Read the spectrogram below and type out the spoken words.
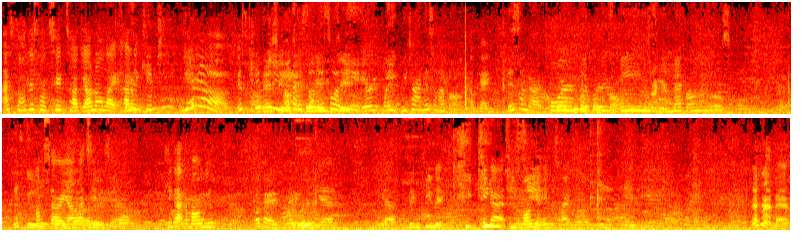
I saw this on TikTok. Y'all know like how Is to. it kimchi? Yeah, it's oh, kimchi. Okay, so this one, me and Eric. Wait, we trying this one. I thought Okay. this one got corn, peppers, beans, and macaroni noodles. That's good. I'm sorry, y'all. My titties are out. He got pneumonia. Okay, ready? Yeah. Yeah. They can keep it. Keep, He got pneumonia in his right lung. That's not bad.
